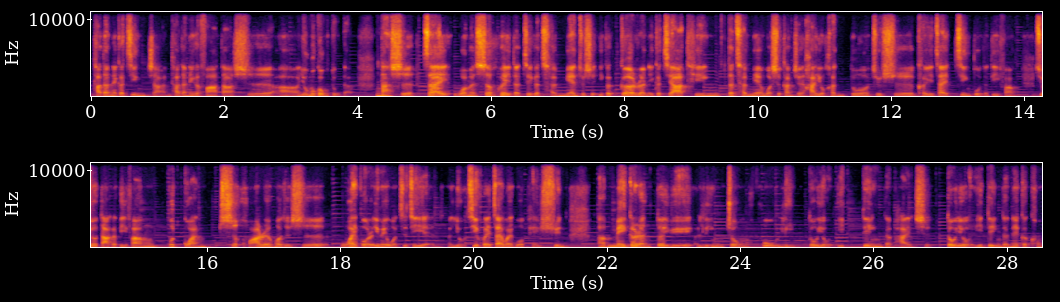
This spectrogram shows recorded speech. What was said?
它的那个进展，它的那个发达是啊有目共睹的。但是在我们社会的这个层面，就是一个个人、一个家庭的层面，我是感觉还有很多就是可以在进步的地方。就打个比方，不管是华人或者是外国人，因为我自己也有。机会在外国培训，呃，每个人对于临终护理都有一定的排斥，都有一定的那个恐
